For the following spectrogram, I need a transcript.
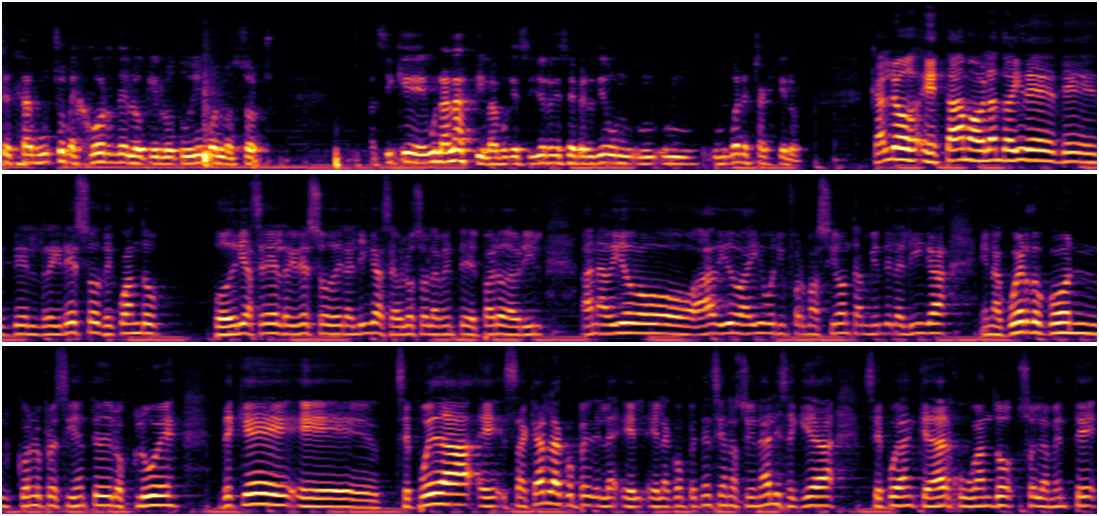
está mucho mejor de lo que lo tuvimos nosotros. Así que una lástima, porque yo creo que se perdió un, un- un buen extranjero. Carlos estábamos hablando ahí de- de- del regreso de cuándo podría ser el regreso de la liga, se habló solamente del paro de abril. Han habido, ha habido ahí una información también de la liga en acuerdo con, con los presidentes de los clubes de que eh, se pueda eh, sacar la, competencia nacional y se, queda, se puedan quedar jugando solamente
